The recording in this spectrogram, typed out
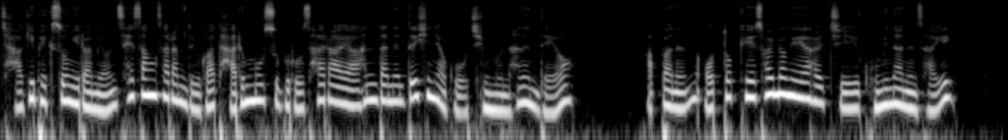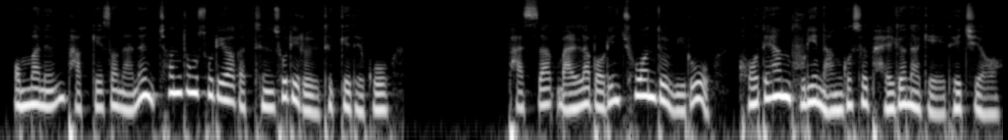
자기 백성이라면 세상 사람들과 다른 모습으로 살아야 한다는 뜻이냐고 질문하는데요. 아빠는 어떻게 설명해야 할지 고민하는 사이 엄마는 밖에서 나는 천둥 소리와 같은 소리를 듣게 되고 바싹 말라버린 초원들 위로 거대한 불이 난 것을 발견하게 되지요.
